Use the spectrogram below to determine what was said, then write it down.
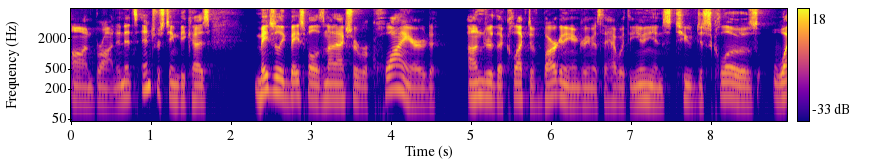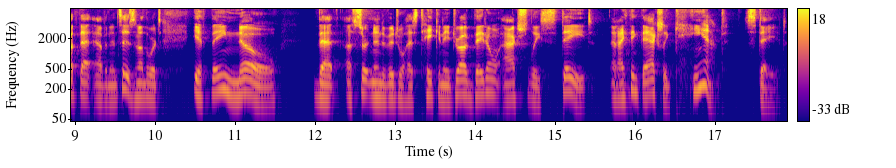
on Braun, and it's interesting because Major League Baseball is not actually required under the collective bargaining agreements they have with the unions to disclose what that evidence is. In other words, if they know that a certain individual has taken a drug, they don't actually state, and I think they actually can't state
